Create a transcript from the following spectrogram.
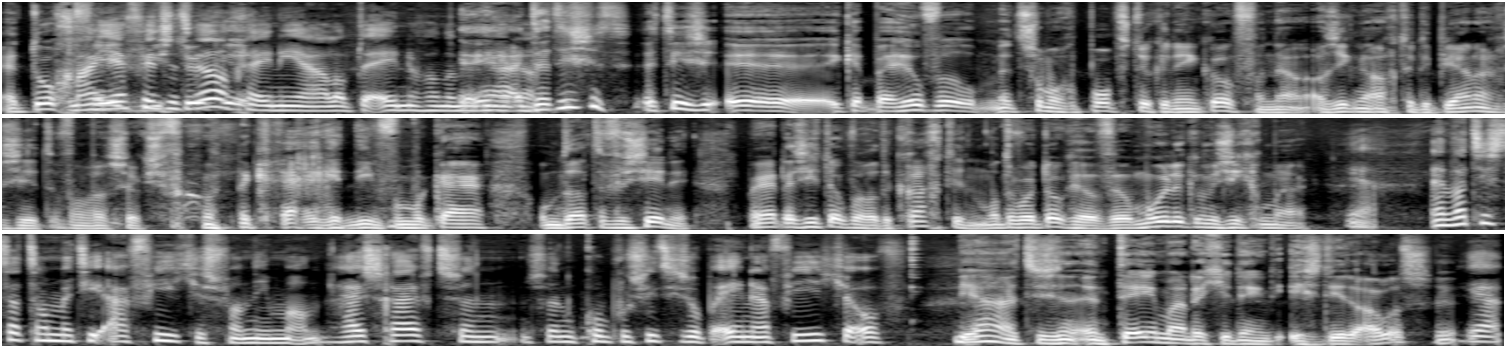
En toch maar jij vindt het stukken... wel geniaal op de een of andere manier. Ja, dat is het. het is, uh, ik heb bij heel veel, met sommige popstukken denk ik ook van... nou, als ik nou achter de piano ga zitten van een saxofoon... dan krijg ik het niet voor elkaar om dat te verzinnen. Maar ja, daar zit ook wel de kracht in. Want er wordt ook heel veel moeilijke muziek gemaakt. Ja. En wat is dat dan met die A4'tjes van die man? Hij schrijft zijn, zijn composities op één A4'tje? Of? Ja, het is een, een, thema dat je denkt, is dit alles? Ja.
